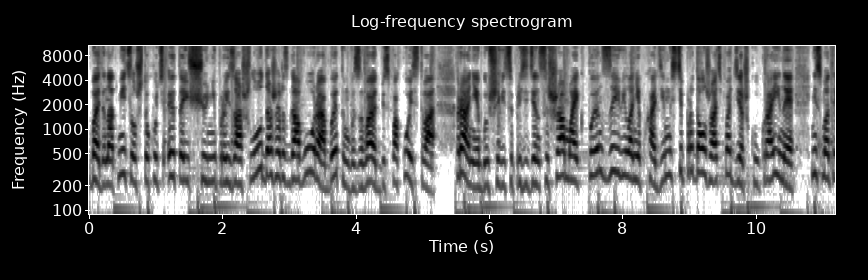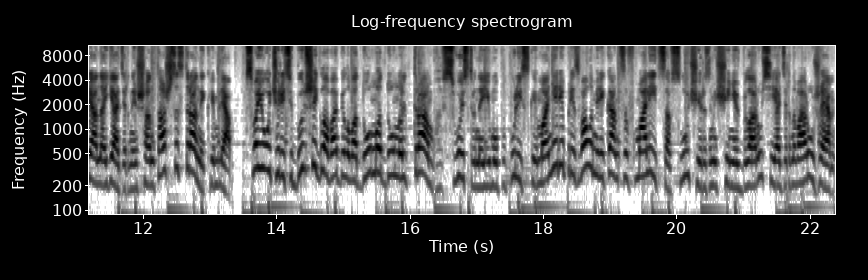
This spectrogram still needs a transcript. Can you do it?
Байден отметил, что хоть это еще не произошло, даже разговоры об этом вызывают беспокойство. Ранее бывший вице-президент США Майк Пенс заявил о необходимости продолжать поддержку Украины, несмотря на ядерный шантаж со стороны Кремля. В свою очередь, бывший глава Белого дома Дональд Трамп в свойственной ему популистской манере призвал американцев молиться в случае размещения в Беларуси ядерного оружия.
